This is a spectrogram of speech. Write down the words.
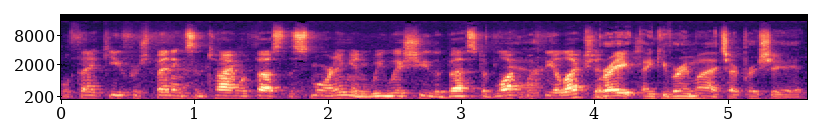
Well, thank you for spending some time with us this morning, and we wish you the best of luck with the election. Great, thank you very much, I appreciate it.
